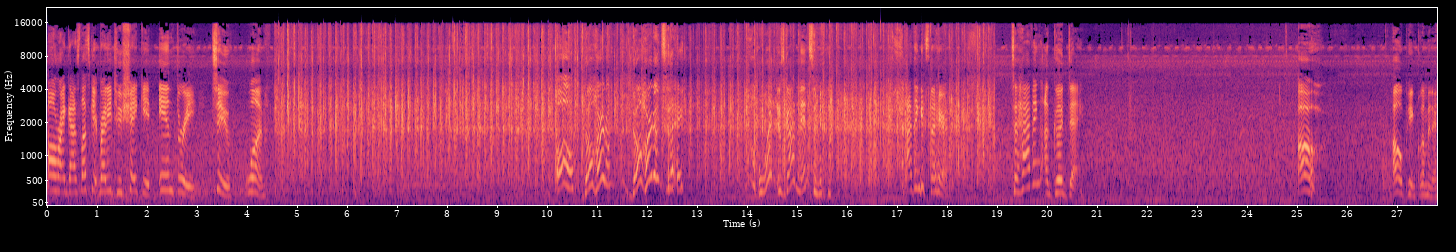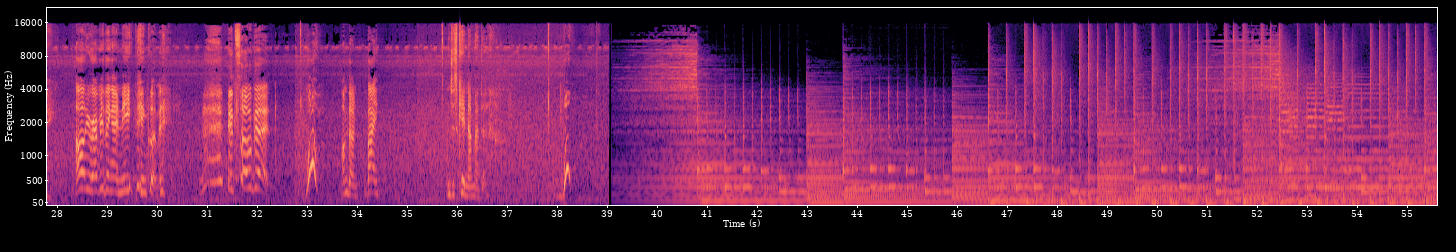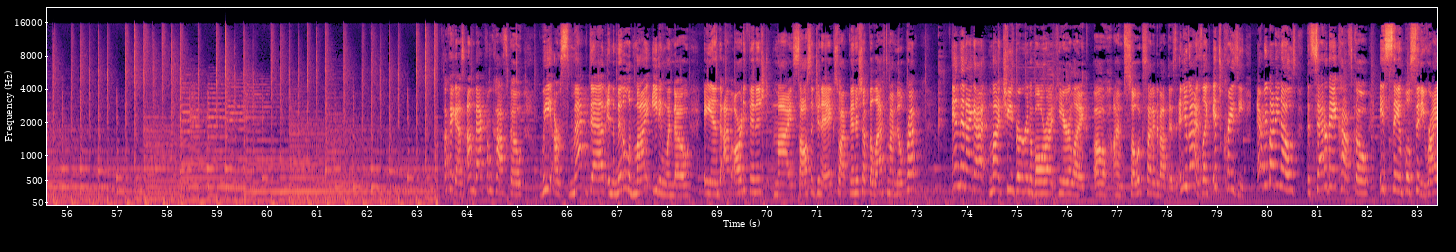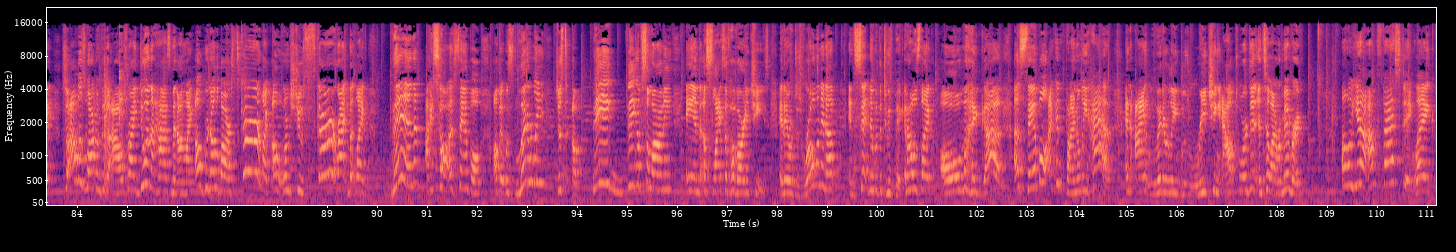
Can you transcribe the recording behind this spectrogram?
All right, guys, let's get ready to shake it in three, two, one. Oh, don't hurt him. Don't hurt him today. What has gotten into me? I think it's the hair to having a good day. Oh, oh, pink lemonade. Oh, you're everything I need, pink lemonade. It's so good. Woo! I'm done. Bye. I'm just kidding, I'm not done. Okay guys, I'm back from Costco. We are smack dab in the middle of my eating window and I've already finished my sausage and egg, so I finished up the last of my meal prep. And then I got my cheeseburger in a bowl right here. Like, oh, I'm so excited about this. And you guys, like, it's crazy. Everybody knows that Saturday at Costco is sample city, right? So I was walking through the aisles, right, doing the Heisman on like, oh, granola bar, skirt, like, oh, orange juice, skirt, right? But like, then I saw a sample of it was literally just a big thing of salami and a slice of Havarti cheese. And they were just rolling it up and setting it with a toothpick. And I was like, oh my God, a sample I can finally have. And I literally was reaching out towards it until I remembered, oh yeah, I'm fasting. Like,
